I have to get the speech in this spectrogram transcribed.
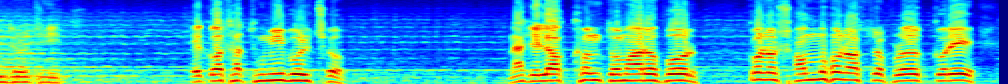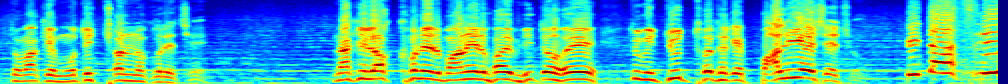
ইন্দ্রজিৎ, এ কথা তুমি বলছো? নাকি লক্ষণ তোমার ওপর কোনো সম্মোহন অস্ত্র প্রয়োগ করে তোমাকে মতিচ্ছন্ন করেছে? নাকি লক্ষণের বাণের ভয় ভীত হয়ে তুমি যুদ্ধ থেকে পালিয়ে এসেছ? পিতাশ্রী!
